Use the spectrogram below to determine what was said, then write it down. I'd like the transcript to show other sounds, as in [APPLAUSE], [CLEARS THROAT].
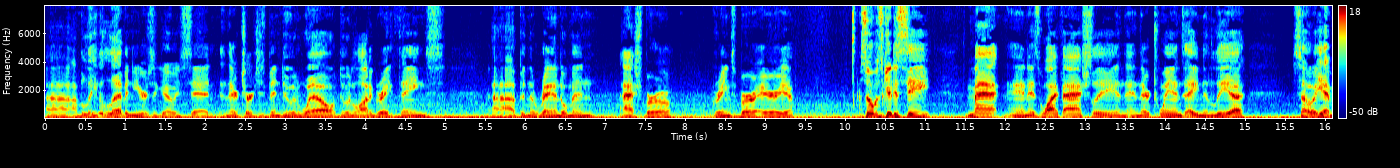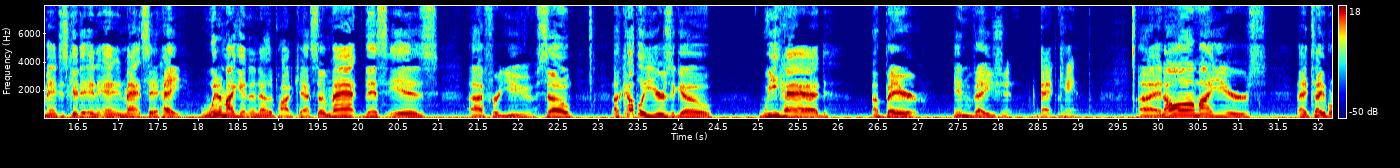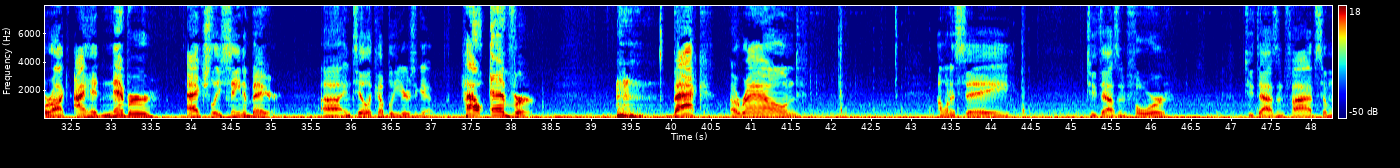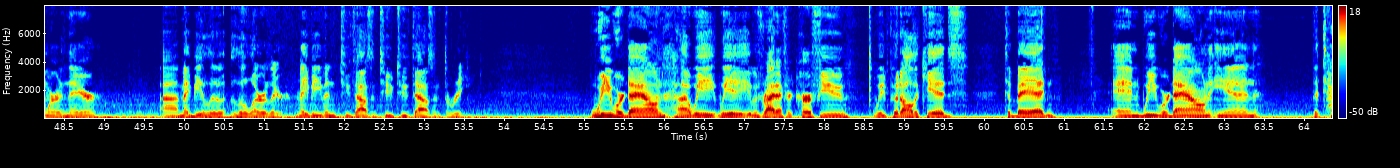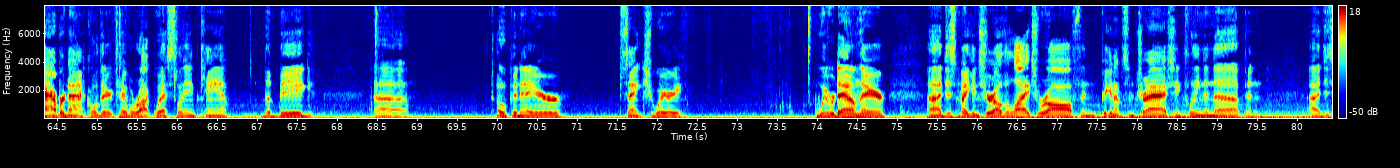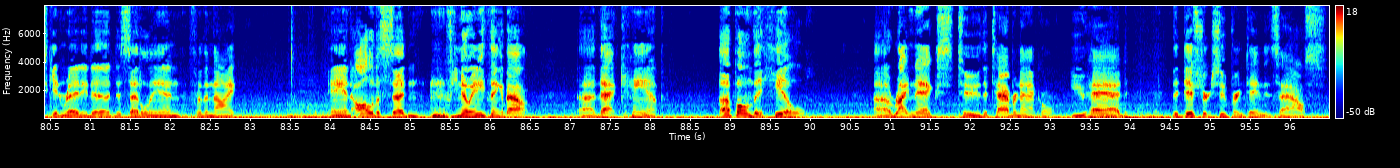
uh, I believe, 11 years ago. He said, and their church has been doing well, doing a lot of great things uh, up in the Randleman, Asheboro, Greensboro area. So it was good to see Matt and his wife Ashley and, and their twins Aiden and Leah. So yeah, man, just good. To, and, and Matt said, "Hey, when am I getting another podcast?" So Matt, this is uh, for you. So a couple of years ago, we had a bear invasion at camp. Uh, in all my years at Table Rock, I had never actually seen a bear uh, until a couple of years ago. However, [CLEARS THROAT] back around, I want to say 2004, 2005, somewhere in there, uh, maybe a little, a little earlier, maybe even 2002, 2003. We were down. Uh, we we it was right after curfew. We put all the kids to bed, and we were down in the tabernacle there at Table Rock Wesleyan Camp, the big uh, open air sanctuary. We were down there uh, just making sure all the lights were off and picking up some trash and cleaning up and uh, just getting ready to, to settle in for the night. And all of a sudden, [CLEARS THROAT] if you know anything about uh, that camp, up on the hill, uh, right next to the tabernacle, you had the district superintendent's house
